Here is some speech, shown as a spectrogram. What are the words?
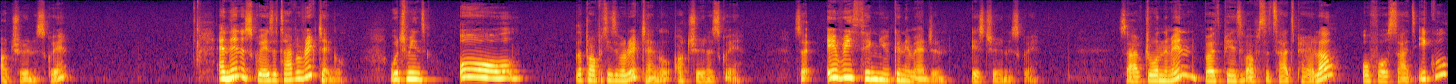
are true in a square. And then a square is a type of rectangle, which means all the properties of a rectangle are true in a square. So everything you can imagine is true in a square. So I've drawn them in, both pairs of opposite sides parallel, all four sides equal,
